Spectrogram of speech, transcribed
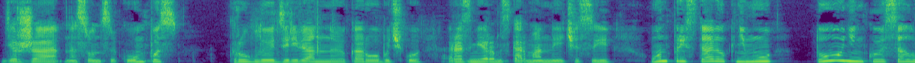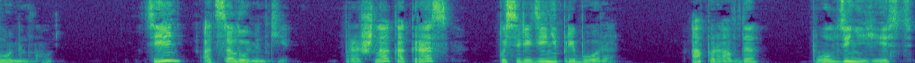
держа на солнце компас, круглую деревянную коробочку размером с карманные часы, он приставил к нему тоненькую соломинку. Тень от соломинки прошла как раз посередине прибора. А правда, полдень есть.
